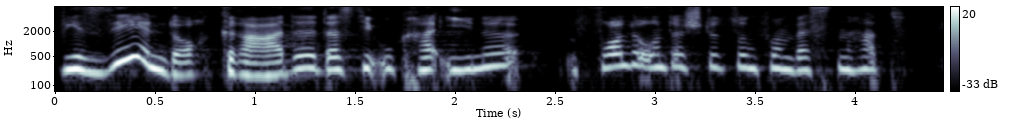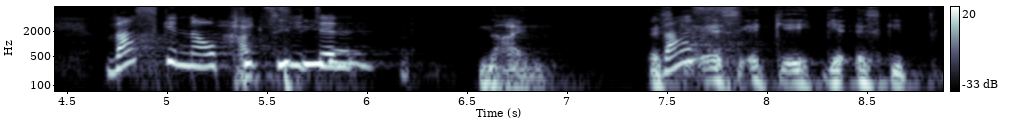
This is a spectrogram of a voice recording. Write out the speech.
wir sehen doch gerade, dass die Ukraine volle Unterstützung vom Westen hat. Was genau kriegt sie sie die denn? Nein. Es, Was? Es, es, es gibt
